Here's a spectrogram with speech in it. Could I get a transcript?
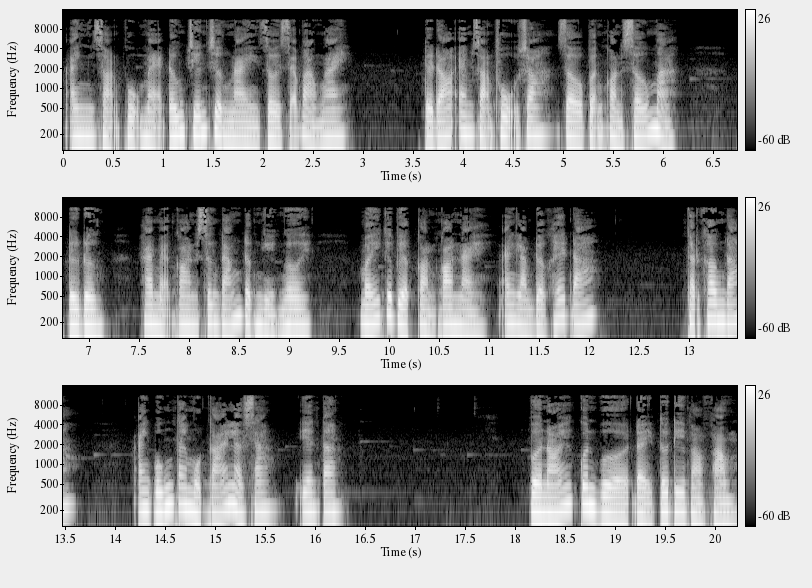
Anh dọn phụ mẹ đống chiến trường này rồi sẽ vào ngay. Để đó em dọn phụ cho, giờ vẫn còn sớm mà. Đừng đừng, hai mẹ con xứng đáng được nghỉ ngơi. Mấy cái việc còn con này anh làm được hết đó. Thật không đó? Anh búng tay một cái là sao? Yên tâm. Vừa nói, Quân vừa đẩy tôi đi vào phòng.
